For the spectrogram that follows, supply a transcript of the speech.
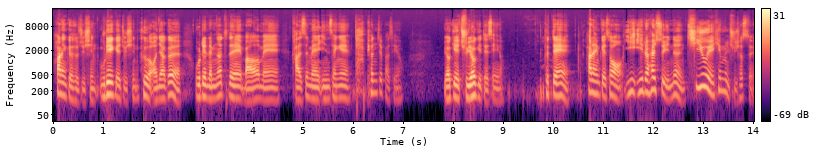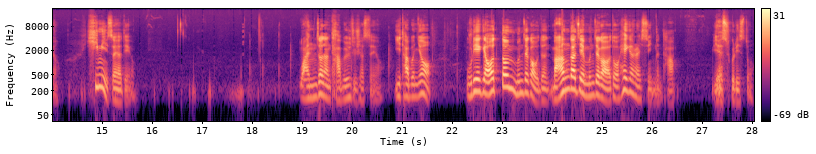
하나님께서 주신 우리에게 주신 그 언약을 우리 렘넌트들의 마음에 가슴에 인생에 다 편집하세요. 여기에 주역이 되세요. 그때 하나님께서 이 일을 할 수 있는 치유의 힘을 주셨어요. 힘이 있어야 돼요. 완전한 답을 주셨어요. 이 답은요. 우리에게 어떤 문제가 오든 마음 가지의 문제가 와도 해결할 수 있는 답. 예수 그리스도.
